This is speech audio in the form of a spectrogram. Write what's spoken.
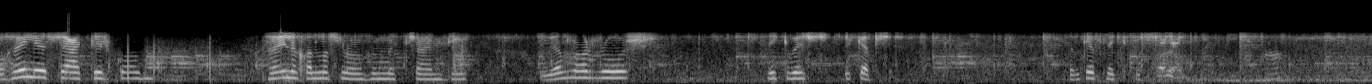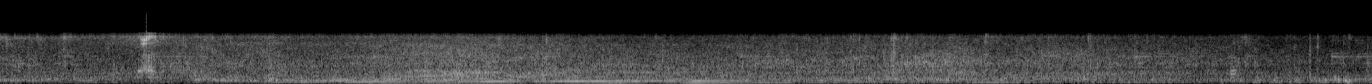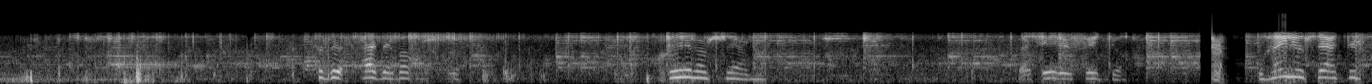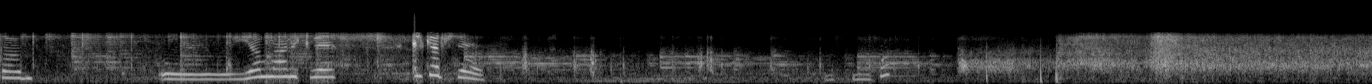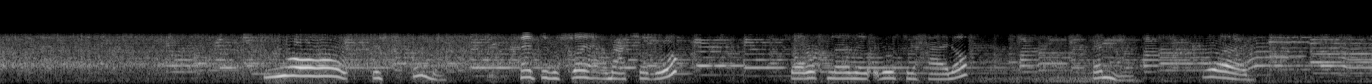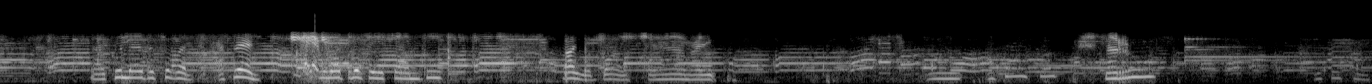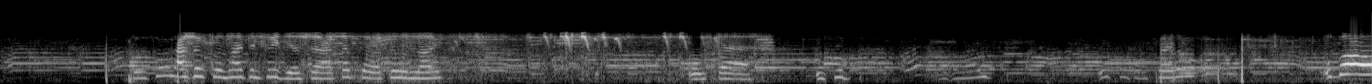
وهي اللي رجعت لكم هاي اللي خلصنا مهمة ساندي ويلا نروح نكبش الكبسة طب كيف نكبش؟ ها؟ صدق هذا الباب خير الشام بعدين الفيديو وهاي اللي رجعت لكم ويلا نكبس الكبسة بس ما هو واو دخلت بالصيحة مع الصاروخ صاروخ صاروخنا يروح لحاله. هنا واد. مع كل هذا الشغل عفين. وما تروح يسانديك طيب باي. السلام عليكم. نروح وصول عجبكم هذا الفيديو. إذا عجبكم أعطوه لايك وفا Is it right? Is it right? Oba!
